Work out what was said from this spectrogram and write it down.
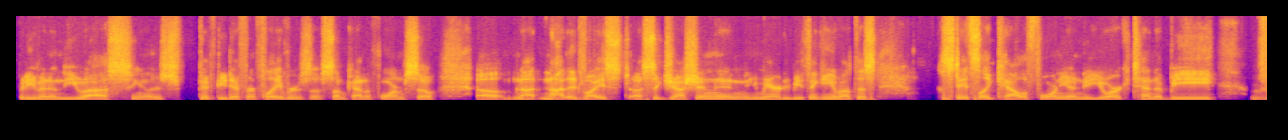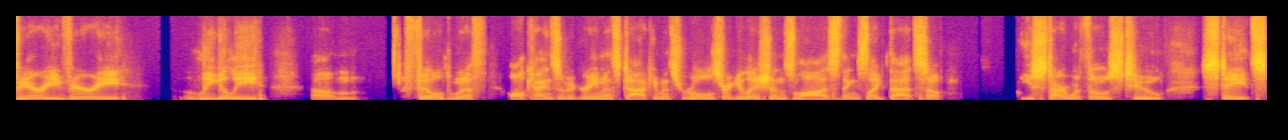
but even in the US, you know there's 50 different flavors of some kind of form. So, uh, not not advice, a suggestion, and you may already be thinking about this states like California and New York tend to be very, very legally um, filled with all kinds of agreements, documents, rules, regulations, laws, things like that. So you start with those two states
